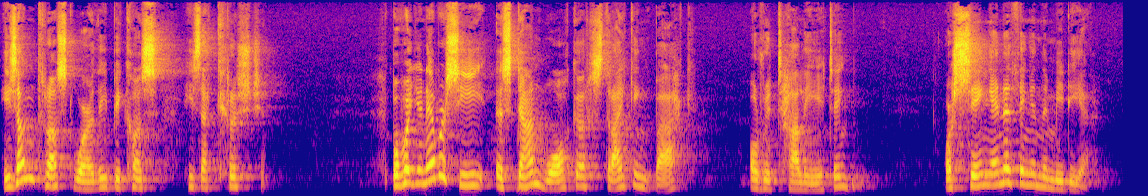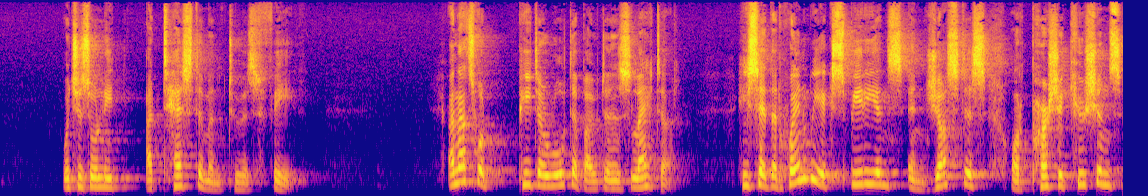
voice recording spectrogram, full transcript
He's untrustworthy because he's a Christian. But what you never see is Dan Walker striking back or retaliating or saying anything in the media which is only a testament to his faith. And that's what Peter wrote about in his letter. He said that when we experience injustice or persecutions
